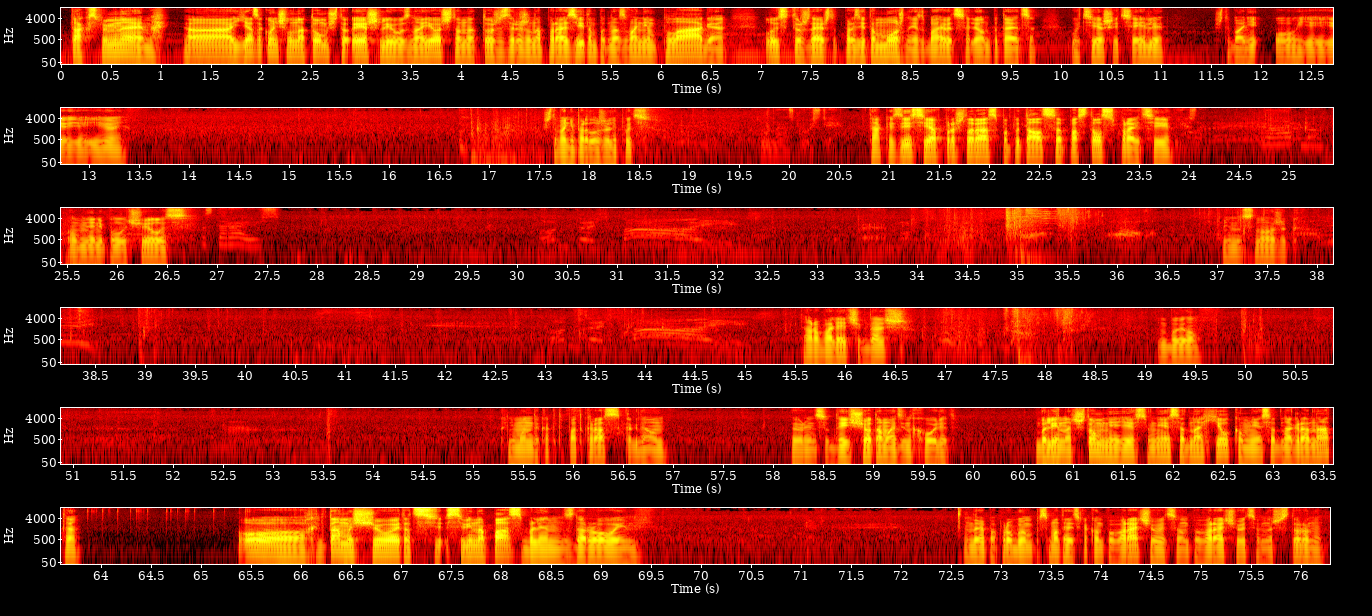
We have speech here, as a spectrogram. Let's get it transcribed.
Так, вспоминаем. А, я закончил на том, что Эшли узнает, что она тоже заражена паразитом под названием Плага. Лойс утверждает, что от паразита можно избавиться, или он пытается утешить Элли, чтобы они... Ой-ой-ой-ой-ой. Чтобы они продолжили путь. Так, а здесь я в прошлый раз попытался по стелсу пройти. У меня не получилось. Минус ножик. Там арбалетчик дальше. Был. К нему надо как-то подкрас, когда он вернется. Да еще там один ходит. Блин, а что у меня есть? У меня есть одна хилка, у меня есть одна граната. Ох, там еще этот свинопас, блин, здоровый. Давай попробуем посмотреть, как он поворачивается. Он поворачивается в нашу сторону.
